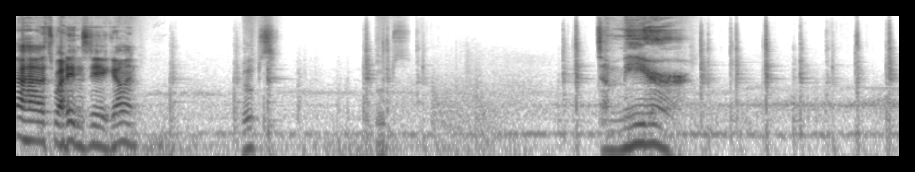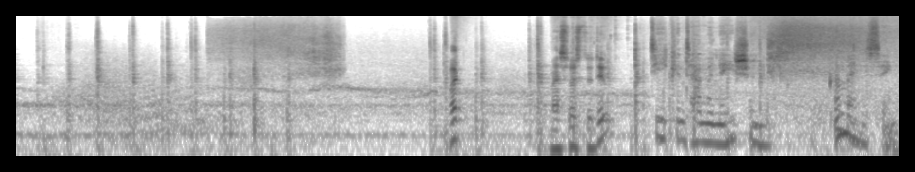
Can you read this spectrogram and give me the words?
Haha, that's why I didn't see it coming. Oops. Oops. It's a mirror. What am I supposed to do? Decontamination commencing.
